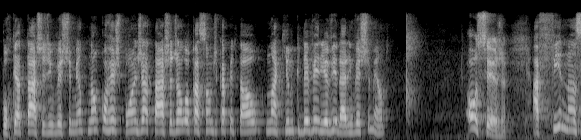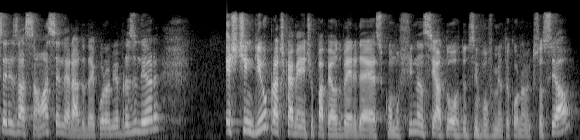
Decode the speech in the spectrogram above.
porque a taxa de investimento não corresponde à taxa de alocação de capital naquilo que deveria virar investimento. Ou seja, a financiarização acelerada da economia brasileira extinguiu praticamente o papel do BNDES como financiador do desenvolvimento econômico e social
